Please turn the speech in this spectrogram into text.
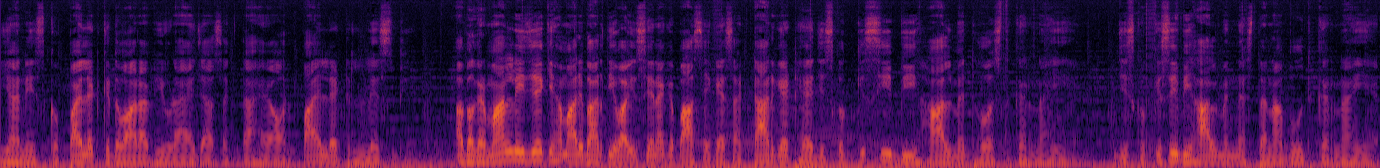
यानी इसको पायलट के द्वारा भी उड़ाया जा सकता है और पायलट लेस भी। अब अगर मान लीजिए कि हमारी भारतीय वायुसेना के पास एक ऐसा टारगेट है जिसको किसी भी हाल में ध्वस्त करना ही है, जिसको किसी भी हाल में नस्तनाबूद करना ही है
